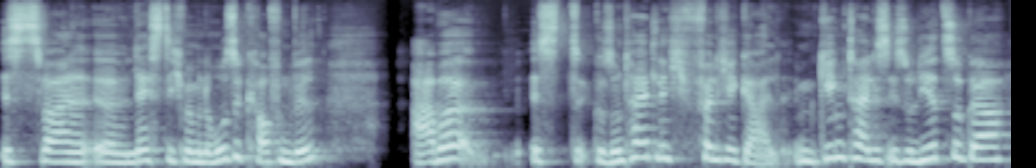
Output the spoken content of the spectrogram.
ist zwar äh, lästig, wenn man eine Hose kaufen will, aber ist gesundheitlich völlig egal. Im Gegenteil, es isoliert sogar.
